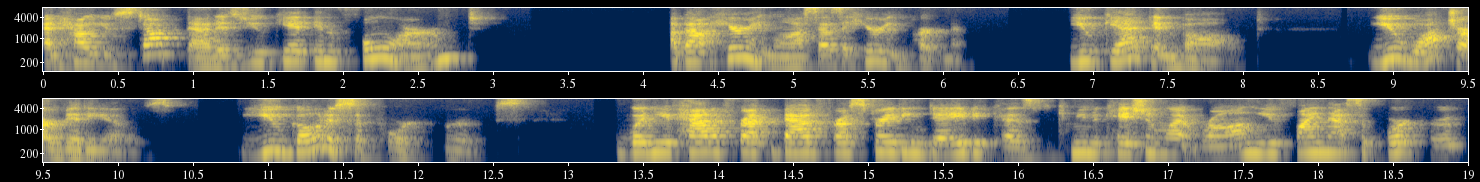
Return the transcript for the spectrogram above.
And how you stop that is you get informed about hearing loss as a hearing partner. You get involved. You watch our videos. You go to support groups. When you've had a fr- bad, frustrating day because communication went wrong, you find that support group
